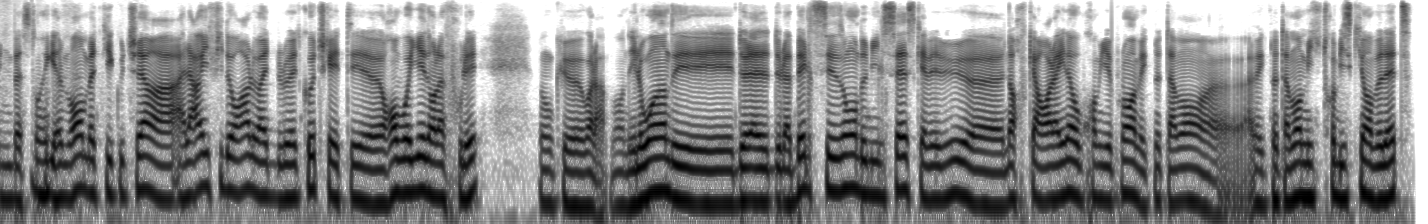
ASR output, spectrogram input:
une baston également. Match qui coûte cher à, à Larry Fedora, le le head coach, qui a été renvoyé dans la foulée. Donc euh, voilà, on est loin des, de, la, de la belle saison 2016 qu'avait vu euh, North Carolina au premier plan avec notamment, euh, avec notamment Mitch Trubisky en vedette.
